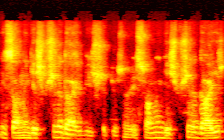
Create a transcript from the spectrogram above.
İnsanlığın geçmişine dair bir iş yapıyorsunuz. İnsanlığın geçmişine dair e,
